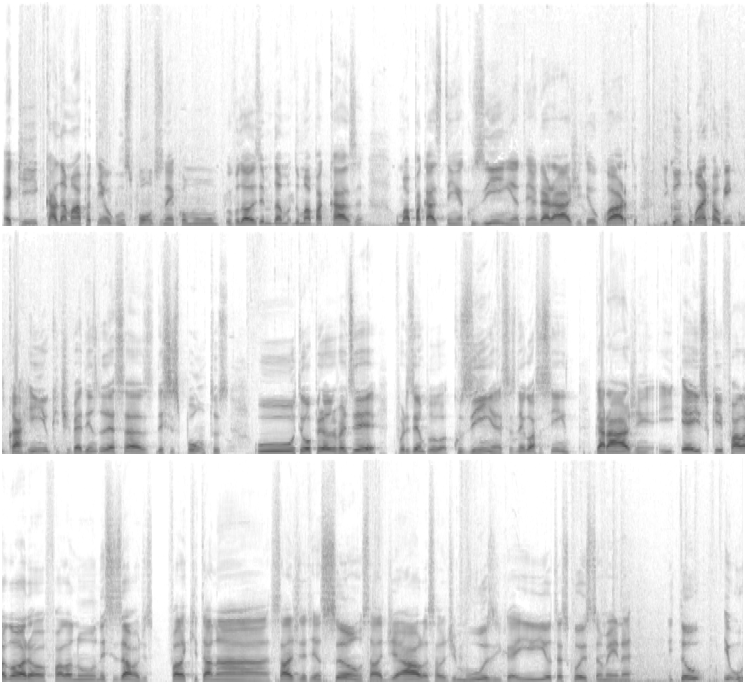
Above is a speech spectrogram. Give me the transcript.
É que cada mapa tem alguns pontos, né? Como eu vou dar o exemplo da, do mapa casa. O mapa casa tem a cozinha, tem a garagem, tem o quarto. E quando tu marca alguém com um carrinho que tiver dentro dessas, desses pontos, o teu operador vai dizer, por exemplo, cozinha, esses negócios assim, garagem. E é isso que fala agora, ó. Fala no, nesses áudios. Fala que tá na sala de detenção, sala de aula, sala de música e outras coisas também, né? Então, eu,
